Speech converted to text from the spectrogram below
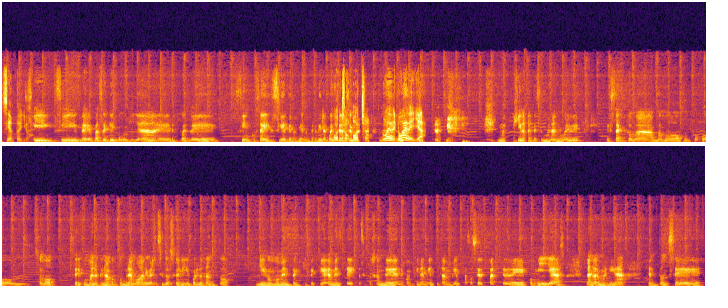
siento yo. Sí, sí, eh, pasa que como que ya eh, después de 5, 6, 7, no, no perdí la cuenta. 8, 8, 9, 9 ya. Imagínate, semana 9, exacto, va, vamos un poco, somos seres humanos que nos acostumbramos a diversas situaciones y por lo tanto llega un momento en que efectivamente esta situación de, de confinamiento también pasa a ser parte de, comillas, la normalidad. Entonces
